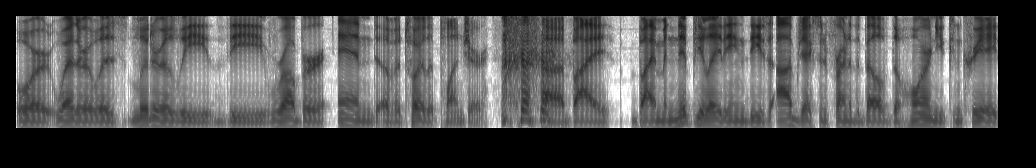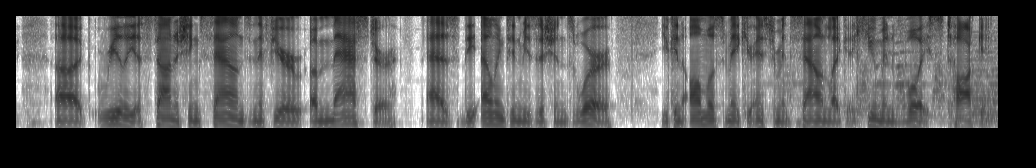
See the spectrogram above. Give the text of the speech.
or whether it was literally the rubber end of a toilet plunger. uh, by by manipulating these objects in front of the bell of the horn, you can create uh, really astonishing sounds. And if you're a master, as the Ellington musicians were, you can almost make your instrument sound like a human voice talking.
